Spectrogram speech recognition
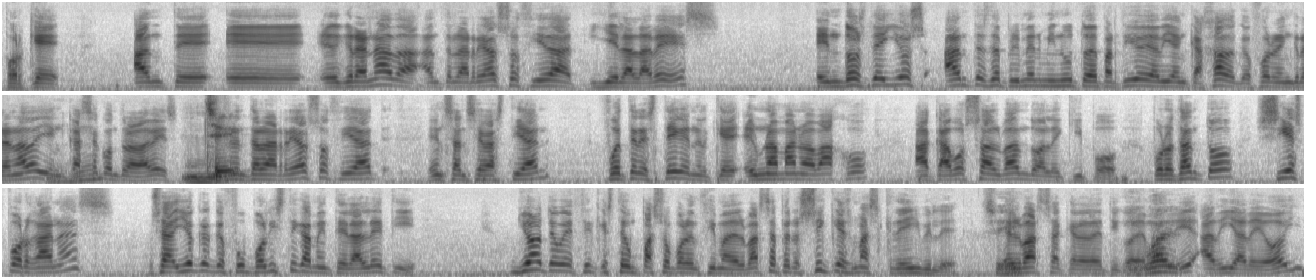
porque ante eh, el Granada, ante la Real Sociedad y el Alavés, en dos de ellos, antes del primer minuto de partido, ya había encajado, que fueron en Granada y en casa contra el Alavés. Frente a la Real Sociedad, en San Sebastián, fue Ter Stegen el que en una mano abajo acabó salvando al equipo. Por lo tanto, si es por ganas, o sea, yo creo que futbolísticamente el Atleti, yo no te voy a decir que esté un paso por encima del Barça, pero sí que es más creíble el Barça que el Atlético de Madrid a día de hoy.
